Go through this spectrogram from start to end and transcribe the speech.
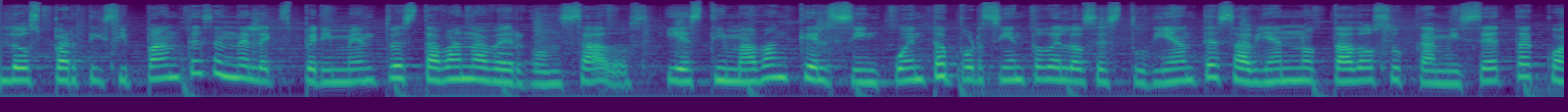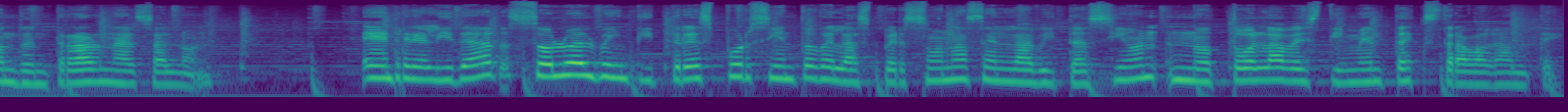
Los participantes en el experimento estaban avergonzados y estimaban que el 50% de los estudiantes habían notado su camiseta cuando entraron al salón. En realidad, solo el 23% de las personas en la habitación notó la vestimenta extravagante.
